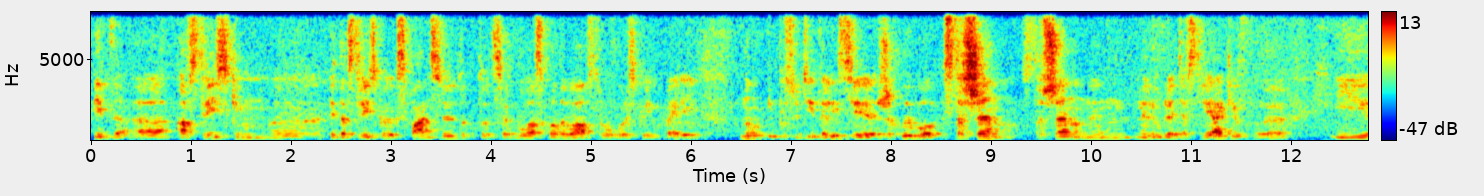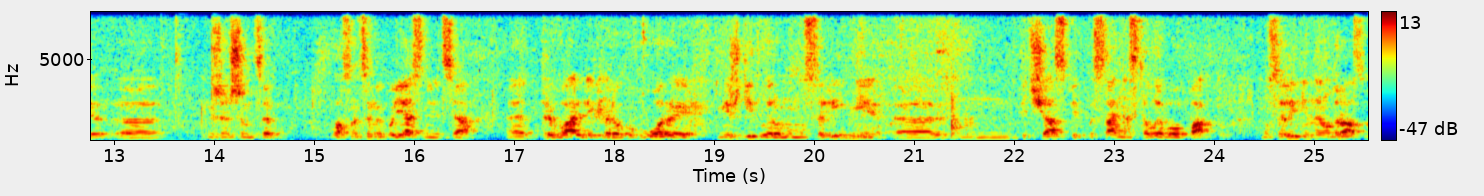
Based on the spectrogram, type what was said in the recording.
під е, австрійським е, під австрійською експансією, тобто це була складова Австро-Угорської імперії. Ну і по суті італійці жахливо страшенно, страшенно не, не люблять австріяків. е, І е, між іншим, це власне цим і пояснюються е, тривалі переговори між Гітлером і Муссоліні е, під час підписання сталевого пакту. Муссоліні не одразу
